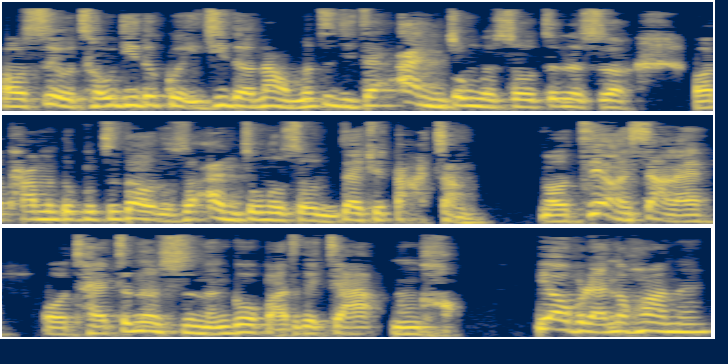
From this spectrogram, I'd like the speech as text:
哦是有仇敌的诡计的，那我们自己在暗中的时候真的是哦他们都不知道的是，暗中的时候你再去打仗哦，这样下来哦才真的是能够把这个家弄好，要不然的话呢，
